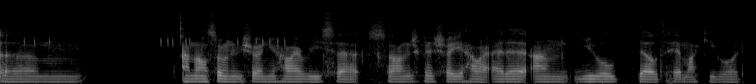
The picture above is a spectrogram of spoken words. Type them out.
Um, I'm also going to be showing you how I reset so I'm just going to show you how I edit and you will be able to hit my keyboard.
